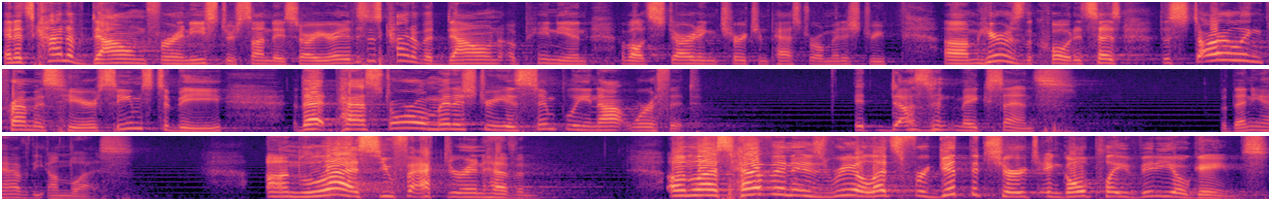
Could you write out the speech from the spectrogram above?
And it's kind of down for an Easter Sunday, so are you ready? This is kind of a down opinion about starting church and pastoral ministry. Um, here is the quote it says, The startling premise here seems to be that pastoral ministry is simply not worth it. It doesn't make sense. But then you have the unless. Unless you factor in heaven. Unless heaven is real, let's forget the church and go play video games.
